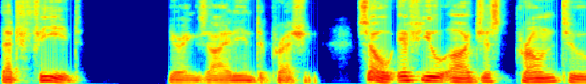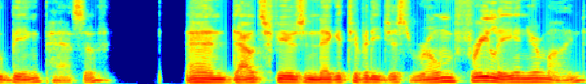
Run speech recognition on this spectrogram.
that feed your anxiety and depression. So if you are just prone to being passive and doubts, fears, and negativity just roam freely in your mind,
